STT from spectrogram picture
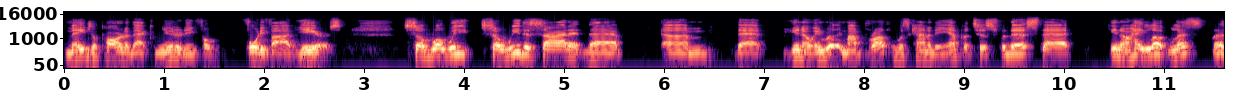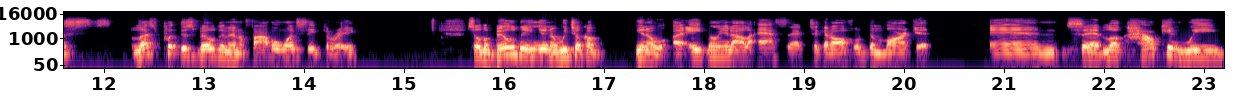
major part of that community for 45 years. So what we so we decided that um, that you know, and really my brother was kind of the impetus for this. That you know, hey, look, let's let's let's put this building in a 501c3 so the building, you know, we took a, you know, a $8 million asset, took it off of the market and said, look, how can we,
